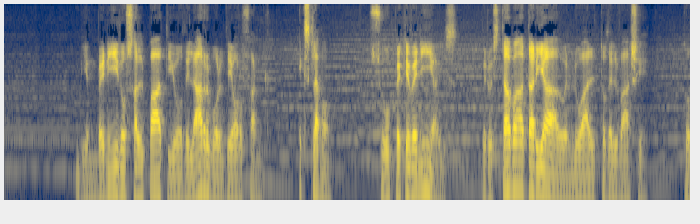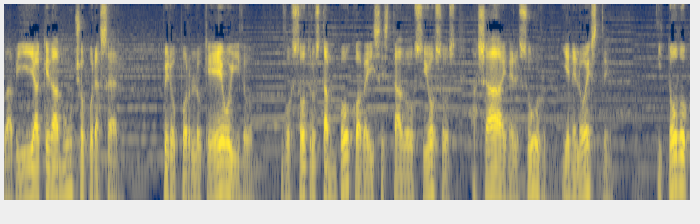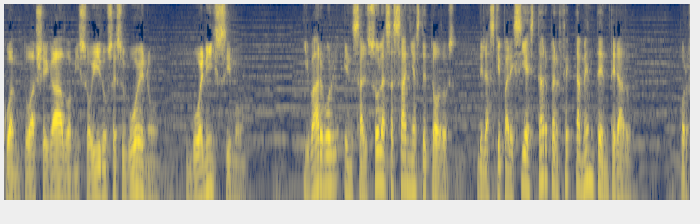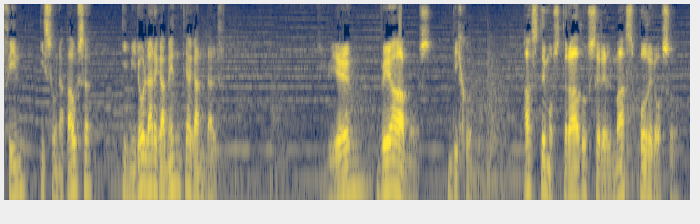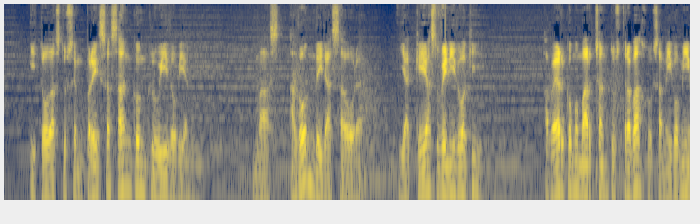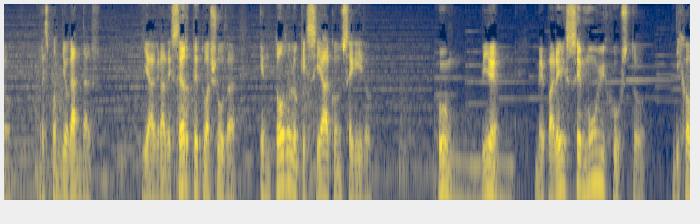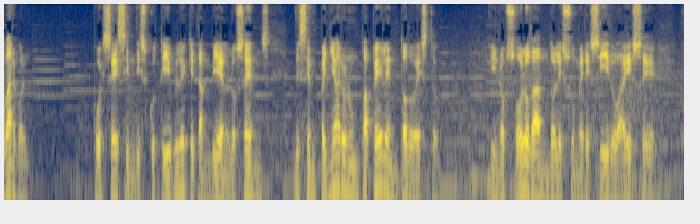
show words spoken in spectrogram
Bienvenidos al patio del árbol de Orthanc, exclamó. Supe que veníais, pero estaba atareado en lo alto del valle. Todavía queda mucho por hacer pero por lo que he oído, vosotros tampoco habéis estado ociosos allá en el sur y en el oeste, y todo cuanto ha llegado a mis oídos es bueno, buenísimo. Y Bárbol ensalzó las hazañas de todos, de las que parecía estar perfectamente enterado. Por fin hizo una pausa y miró largamente a Gandalf. Bien, veamos, dijo. Has demostrado ser el más poderoso, y todas tus empresas han concluido bien. Mas, ¿a dónde irás ahora? ¿Y a qué has venido aquí? A ver cómo marchan tus trabajos, amigo mío, respondió Gandalf, y agradecerte tu ayuda en todo lo que se ha conseguido. Hum, bien, me parece muy justo, dijo Bárbol. Pues es indiscutible que también los Ents desempeñaron un papel en todo esto, y no sólo dándole su merecido a ese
